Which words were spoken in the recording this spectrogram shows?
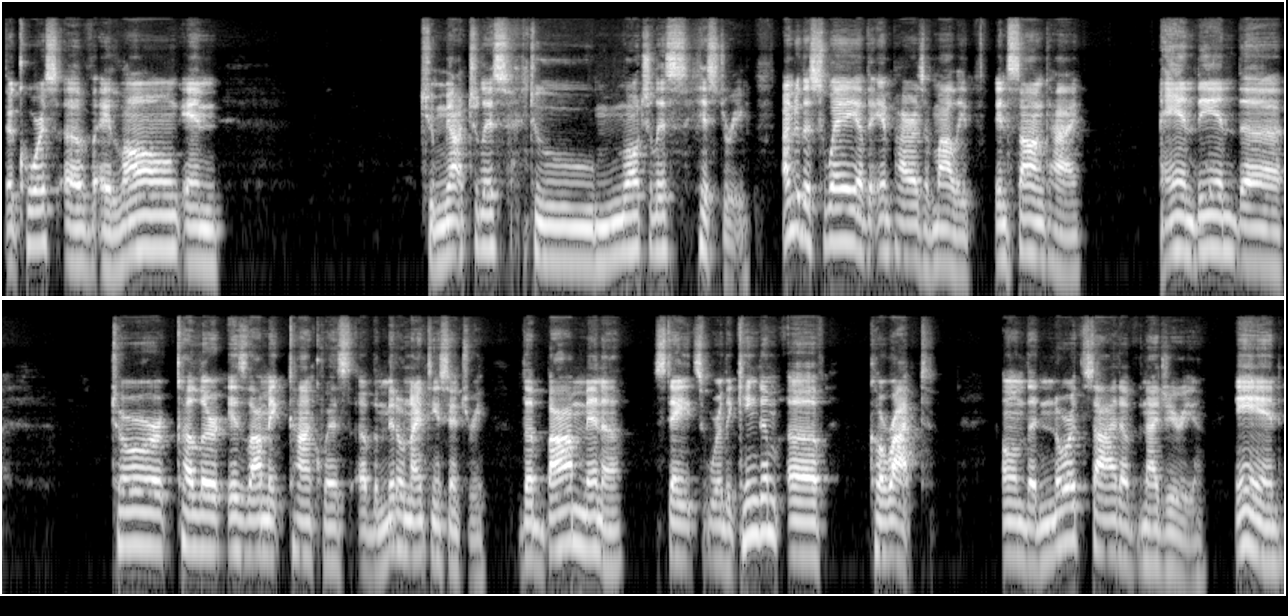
the course of a long and tumultuous, tumultuous history. Under the sway of the empires of Mali and Songhai, and then the Tukulor Islamic conquest of the middle 19th century, the Bamana states were the kingdom of Karat on the north side of Nigeria and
